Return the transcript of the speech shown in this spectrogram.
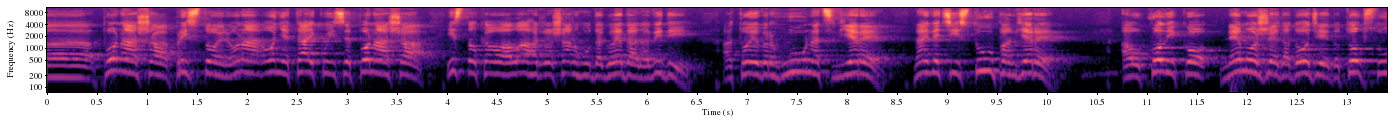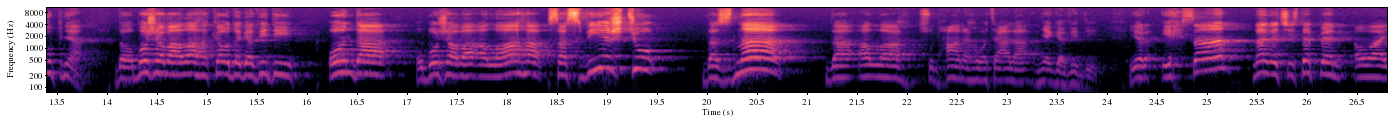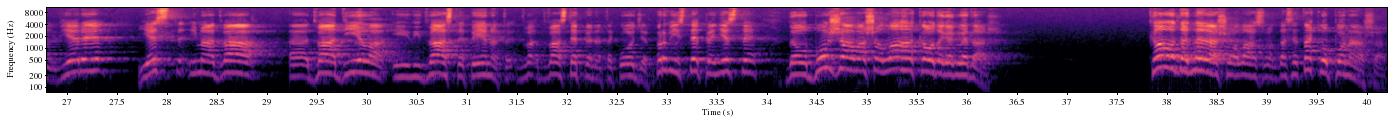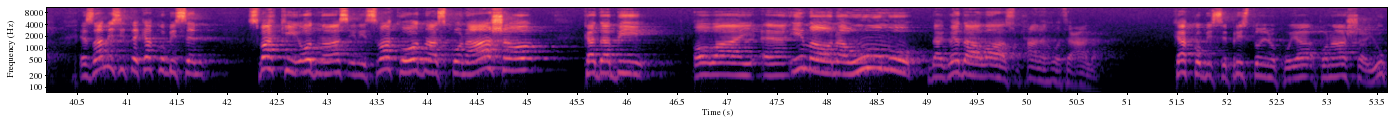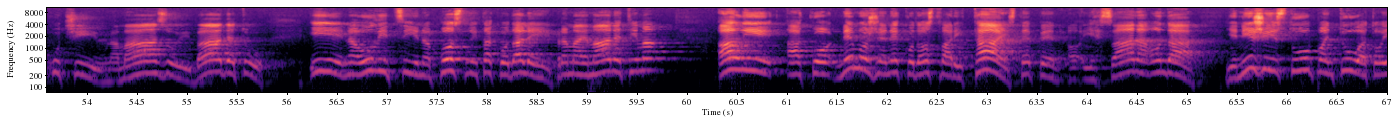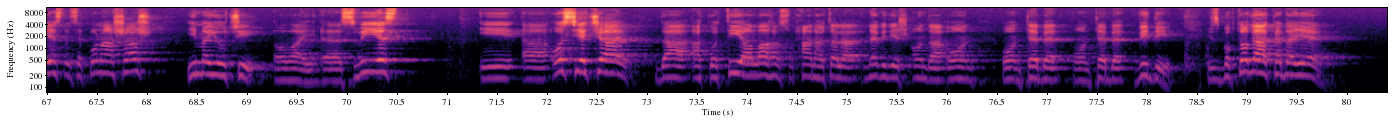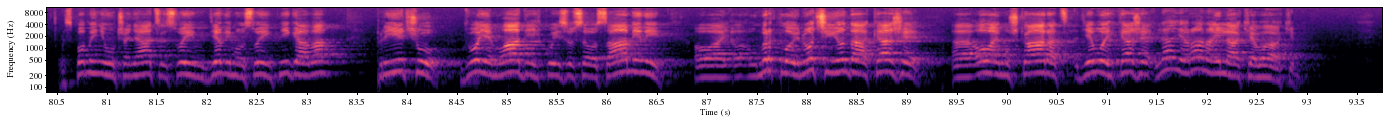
ponaša pristojno. Ona, on je taj koji se ponaša isto kao Allah Đelšanuhu da gleda, da vidi. A to je vrhunac vjere, najveći stupan vjere. A ukoliko ne može da dođe do tog stupnja, da obožava Allaha kao da ga vidi, onda obožava Allaha sa sviješću da zna da Allah subhanahu wa ta'ala njega vidi. Jer ihsan, najveći stepen ovaj vjere, jest, ima dva, e, dva dijela ili dva stepena, dva, dva stepena također. Prvi stepen jeste da obožavaš Allaha kao da ga gledaš. Kao da gledaš u Allah, da se tako ponašaš. E zamislite kako bi se svaki od nas ili svako od nas ponašao kada bi ovaj e, imao na umu da gleda Allah subhanahu wa ta'ala. Kako bi se pristojno ponašao i u kući, i u namazu, i badetu, i na ulici, i na poslu, i tako dalje, i prema emanetima, ali ako ne može neko da ostvari taj stepen ihsana, onda je niži stupanj tu, a to jeste da se ponašaš imajući ovaj e, svijest i a, osjećaj da ako ti Allaha subhanahu wa ta'ala ne vidiš, onda on, on, tebe, on tebe vidi. I zbog toga kada je spominju učenjaci u svojim dijelima, u svojim knjigama, priču dvoje mladih koji su se osamili ovaj, u mrkloj noći i onda kaže a, ovaj muškarac, djevoj kaže la je rana ila kevakim.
